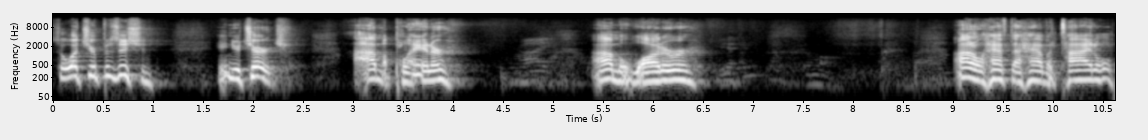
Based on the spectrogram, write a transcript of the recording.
So, what's your position in your church? I'm a planner. I'm a waterer. I don't have to have a title.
